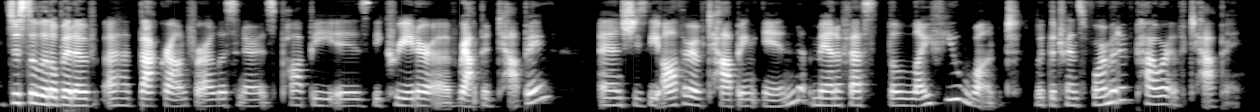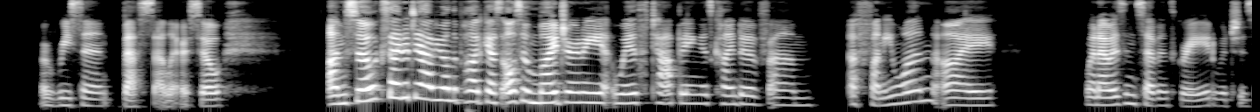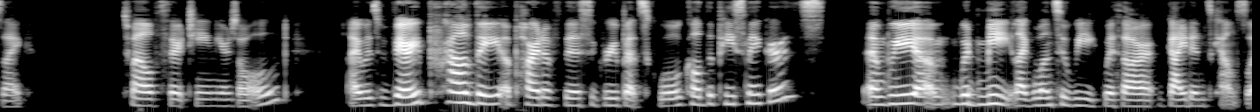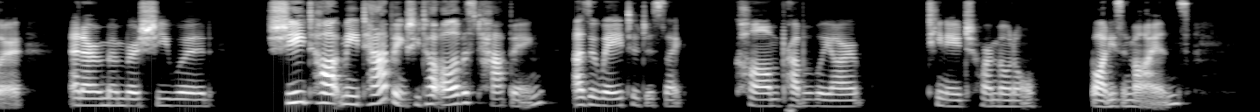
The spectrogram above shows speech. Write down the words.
just a little bit of uh, background for our listeners Poppy is the creator of Rapid Tapping, and she's the author of Tapping In Manifest the Life You Want with the Transformative Power of Tapping, a recent bestseller. So I'm so excited to have you on the podcast. Also, my journey with tapping is kind of um, a funny one. I, when I was in seventh grade, which is like 12, 13 years old, I was very proudly a part of this group at school called the Peacemakers and we um, would meet like once a week with our guidance counselor. And i remember she would she taught me tapping. She taught all of us tapping as a way to just like calm probably our teenage hormonal bodies and minds.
